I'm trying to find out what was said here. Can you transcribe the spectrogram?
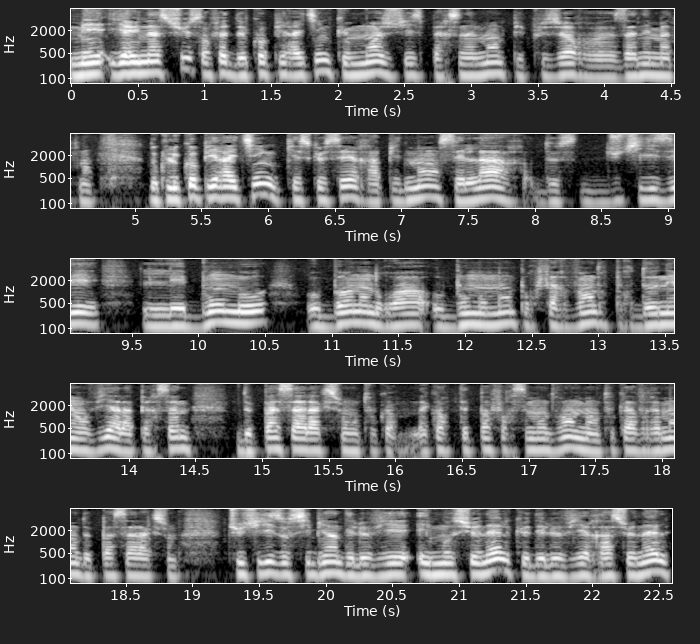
mais il y a une astuce en fait de copywriting que moi j'utilise personnellement depuis plusieurs euh, années maintenant. Donc le copywriting, qu'est-ce que c'est rapidement? C'est l'art d'utiliser les bons mots au bon endroit, au bon moment pour faire vendre, pour donner envie à la personne de passer à l'action en tout cas. D'accord? Peut-être pas forcément de vendre, mais en tout cas vraiment de passer à l'action. Tu utilises aussi bien des leviers émotionnels que des leviers rationnels,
